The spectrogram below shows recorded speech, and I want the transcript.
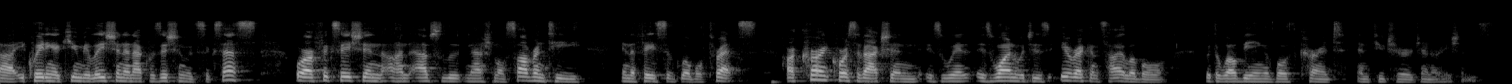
uh, equating accumulation and acquisition with success, or our fixation on absolute national sovereignty in the face of global threats. Our current course of action is, is one which is irreconcilable with the well-being of both current and future generations.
